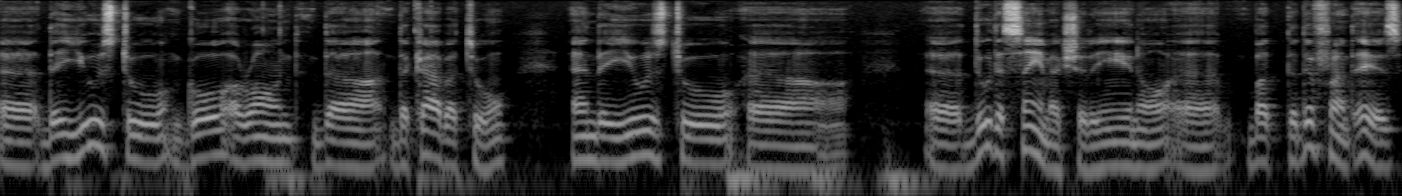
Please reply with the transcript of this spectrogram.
uh, they used to go around the the Kaaba too, and they used to uh, uh do the same actually, you know. Uh, but the difference is,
